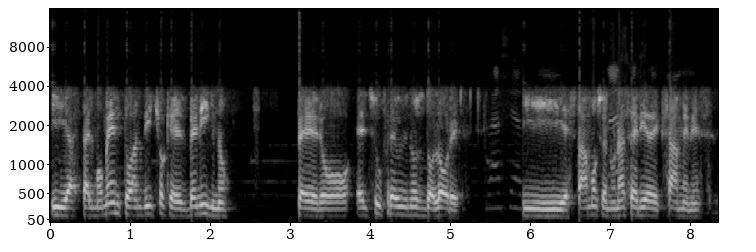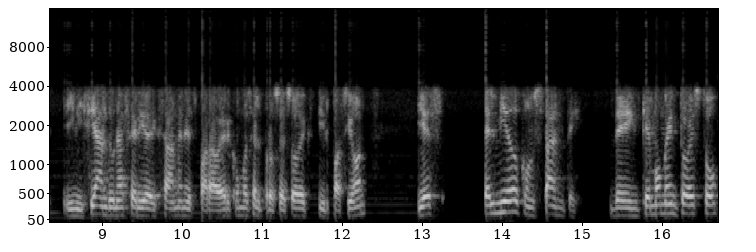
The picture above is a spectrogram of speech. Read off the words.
y hasta el momento han dicho que es benigno, pero él sufre unos dolores y estamos en una serie de exámenes, iniciando una serie de exámenes para ver cómo es el proceso de extirpación y es el miedo constante de en qué momento esto,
